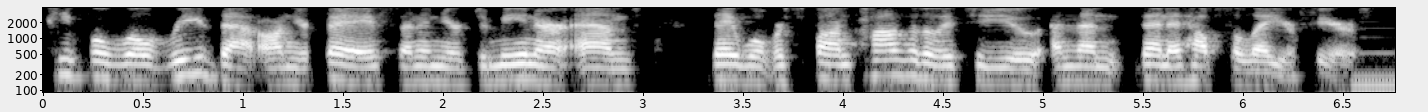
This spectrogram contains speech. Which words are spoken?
people will read that on your face and in your demeanor and they will respond positively to you and then then it helps allay your fears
